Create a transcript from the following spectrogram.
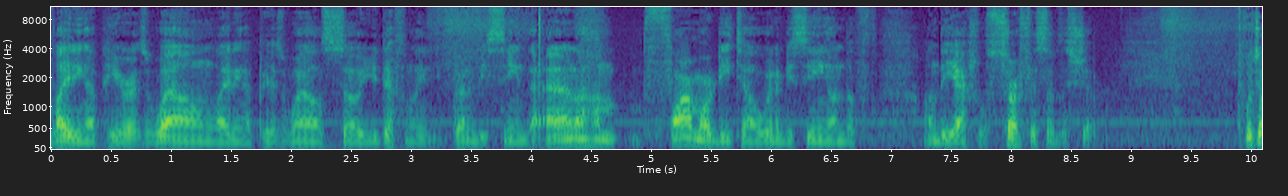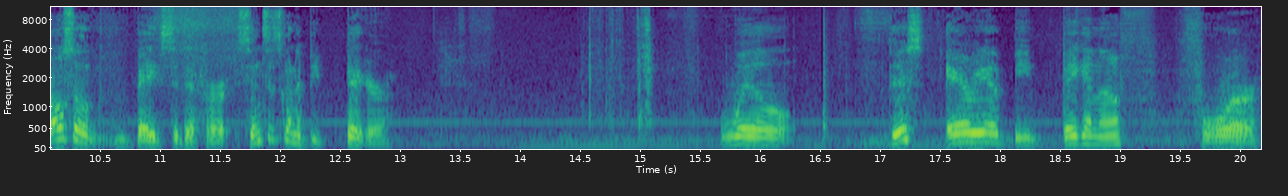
lighting up here as well and lighting up here as well. So you're definitely going to be seeing that. And I don't know how far more detail we're going to be seeing on the on the actual surface of the ship. Which also begs to differ since it's going to be bigger will this area be big enough for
